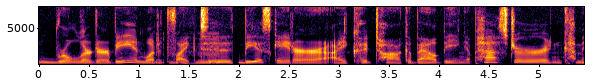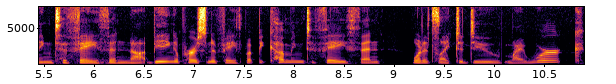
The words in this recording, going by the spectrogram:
roller derby and what it's like to mm-hmm. be a skater. I could talk about being a pastor and coming to faith and not being a person of faith, but becoming to faith and what it's like to do my work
